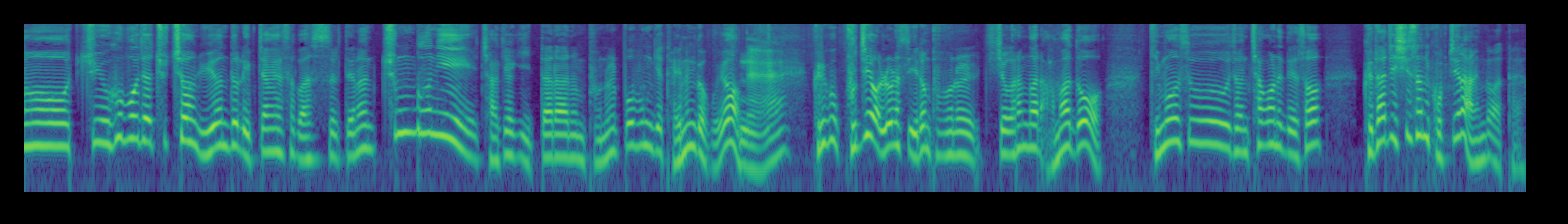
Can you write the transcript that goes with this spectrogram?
어, 주요 후보자 추천 위원들 입장에서 봤을 때는 충분히 자격이 있다라는 분을 뽑은 게 되는 거고요. 네. 그리고 굳이 언론에서 이런 부분을 지적을 한 건 아마도 김호수 전 차관에 대해서 그다지 시선이 곱지는 않은 것 같아요.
